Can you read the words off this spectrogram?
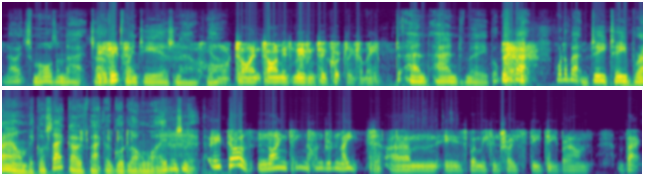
No, it's more than that. It's is over it? 20 years now. Oh, yeah. time, time is moving too quickly for me. And, and me. But what about, what about DT Brown? Because that goes back a good long way, doesn't it? It does. 1908 um, is when we can trace DT Brown back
